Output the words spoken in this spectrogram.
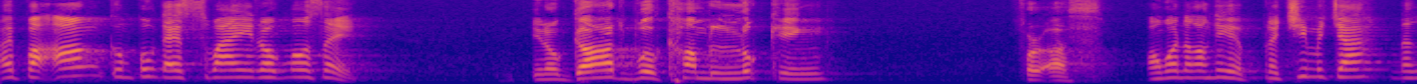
ហើយព្រះអង្គកំពុងតែស្វែងរកម៉ូសេ You know, God will come looking for us. បងប្អូនទាំងអស់គ្នាព្រះជាម្ចាស់នឹង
